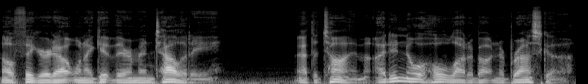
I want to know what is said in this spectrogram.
I'll figure it out when I get there mentality. At the time, I didn't know a whole lot about Nebraska,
